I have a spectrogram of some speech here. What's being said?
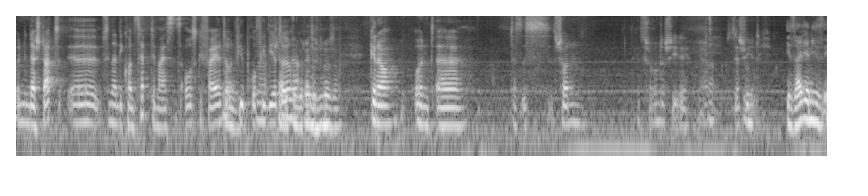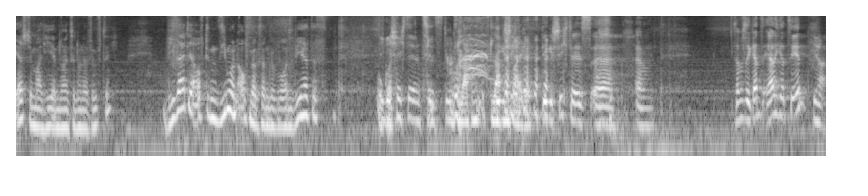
Und in der Stadt äh, sind dann die Konzepte meistens ausgefeilter und viel profilierter. ist größer. Genau. Und äh, das ist schon, da gibt es schon Unterschiede. Ja, sehr schwierig. Ihr seid ja nicht das erste Mal hier im 1950. Wie seid ihr auf den Simon aufmerksam geworden? Wie hat das... Oh Die Gott, Geschichte erzählst du. Jetzt lachen, jetzt Die Geschichte, die Geschichte ist, äh, ähm, Sollen wir sie ganz ehrlich erzählen? Ja.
